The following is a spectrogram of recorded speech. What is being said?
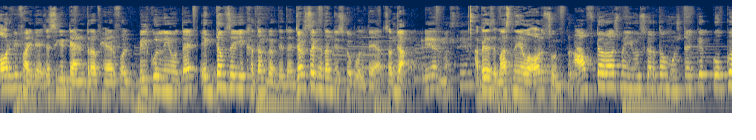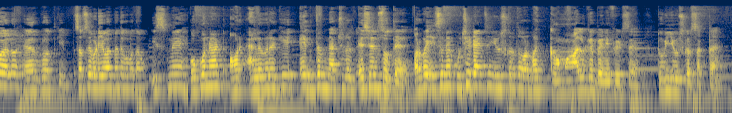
और भी फ़ायदे है जैसे की डैंड्रफ हेयर फॉल बिल्कुल नहीं होता है एकदम से ये खत्म कर देता है जड़ से खत्म जिसको बोलते हैं यार समझा? यार मस्त है अबे मस्त नहीं होगा और सुन। आफ्टर वॉश में यूज़ करता हूँ मुस्टेक के कोको एलो हेयर ग्रोथ की सबसे बढ़िया बात मैं तेको बताऊँ इसमें कोकोनट और एलोवेरा के एकदम नेचुरल एसेंस होते हैं। और भाई इसे मैं कुछ ही टाइम से यूज़ करता हूँ और भाई कमाल के बेनिफिट्स है। तू भी यूज़ कर सकता है।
